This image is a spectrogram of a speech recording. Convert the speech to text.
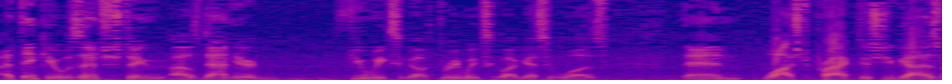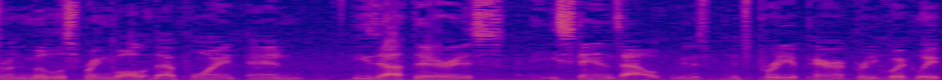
I think it was interesting. I was down here a few weeks ago, three weeks ago, I guess it was, and watched practice. You guys are in the middle of spring ball at that point, and he's out there, and it's he stands out. I mean, it's it's pretty apparent pretty mm-hmm. quickly.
